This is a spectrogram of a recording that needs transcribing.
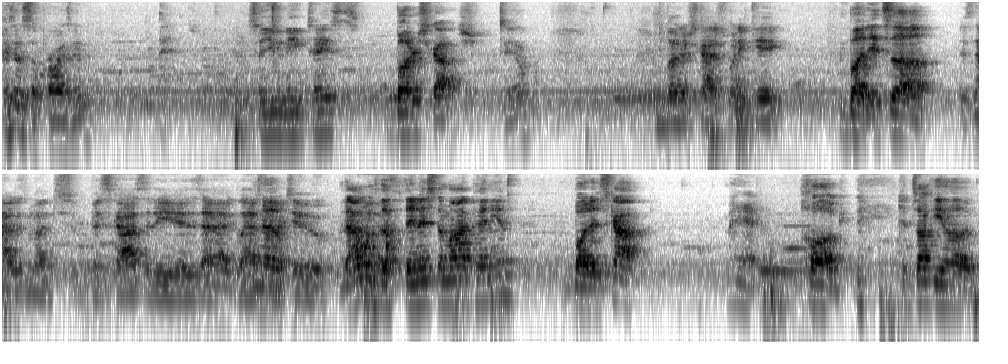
This is surprising. It's a unique taste. Butterscotch. Yeah. Butterscotch, what a kick. But it's uh It's not as much viscosity as uh, glass No. number two. that one's the thinnest in my opinion. But it's got man, hug. Kentucky hug.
